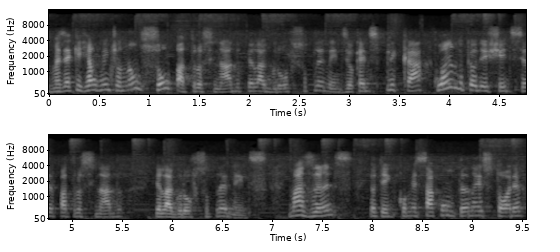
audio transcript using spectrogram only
mas é que realmente eu não sou patrocinado pela Growth Suplementos. Eu quero explicar quando que eu deixei de ser patrocinado pela Growth Suplementos. Mas antes, eu tenho que começar contando a história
